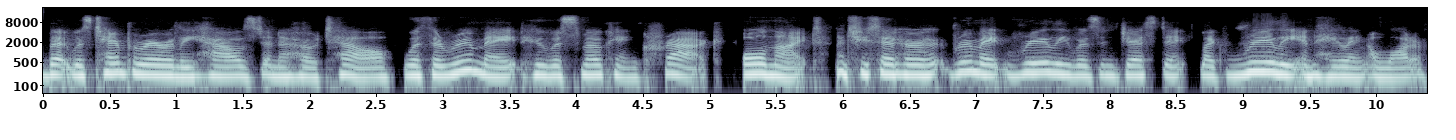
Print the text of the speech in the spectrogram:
but was temporarily housed in a hotel with a roommate who was smoking crack all night. And she said her roommate really was ingesting, like really inhaling a lot of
